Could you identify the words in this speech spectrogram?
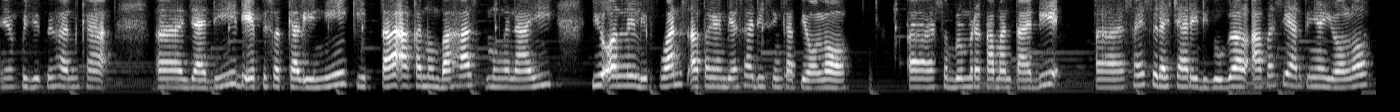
Ya, puji Tuhan, Kak. Uh, jadi, di episode kali ini kita akan membahas mengenai You Only Live Once atau yang biasa disingkat YOLO. Uh, sebelum rekaman tadi, uh, saya sudah cari di Google apa sih artinya YOLO.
